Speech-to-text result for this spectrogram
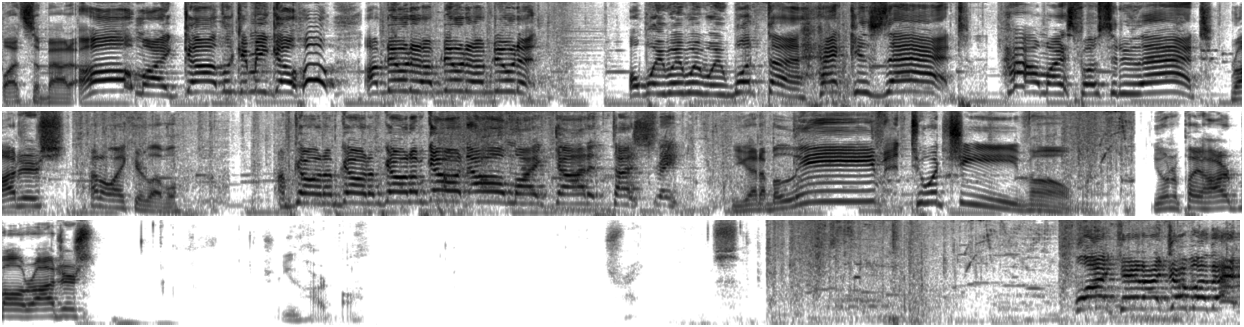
buts about it. Oh my God, look at me go. Woo! I'm doing it, I'm doing it, I'm doing it. Oh, wait, wait, wait, wait, what the heck is that? How am I supposed to do that? Rogers, I don't like your level. I'm going, I'm going, I'm going, I'm going. Oh my God, it touched me. You gotta believe to achieve. Oh, you wanna play hardball, Rogers? Show you hardball. That's right. Why can't I jump on that?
